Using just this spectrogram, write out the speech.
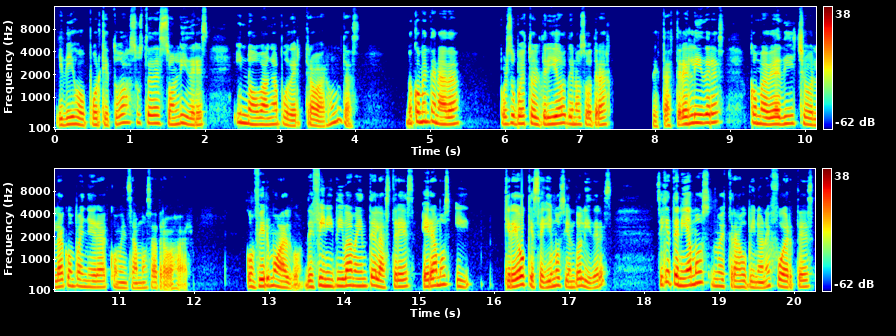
y dijo, porque todas ustedes son líderes y no van a poder trabajar juntas. No comenté nada. Por supuesto, el trío de nosotras, de estas tres líderes, como había dicho la compañera, comenzamos a trabajar. Confirmo algo, definitivamente las tres éramos y creo que seguimos siendo líderes. Sí que teníamos nuestras opiniones fuertes,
